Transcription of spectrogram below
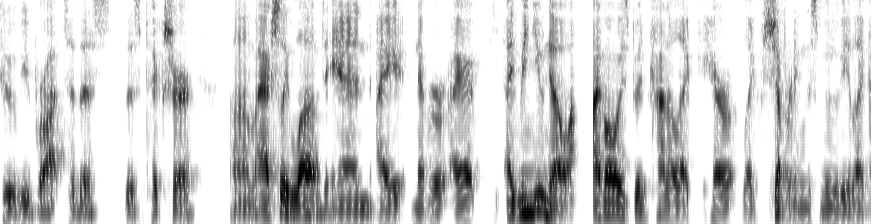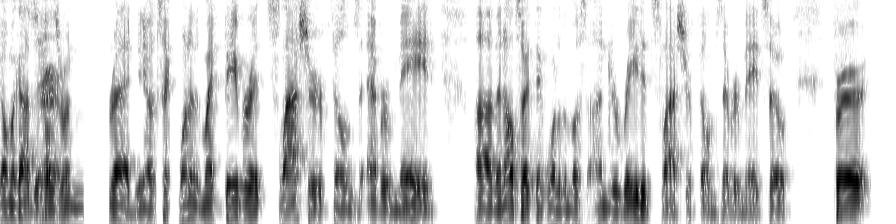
two of you brought to this this picture. Um, I actually loved, and I never, I, I mean, you know, I've always been kind of like hair, like shepherding this movie, like, oh my god, the sure. hills run red. You know, it's like one of the, my favorite slasher films ever made, um, and also I think one of the most underrated slasher films ever made. So for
